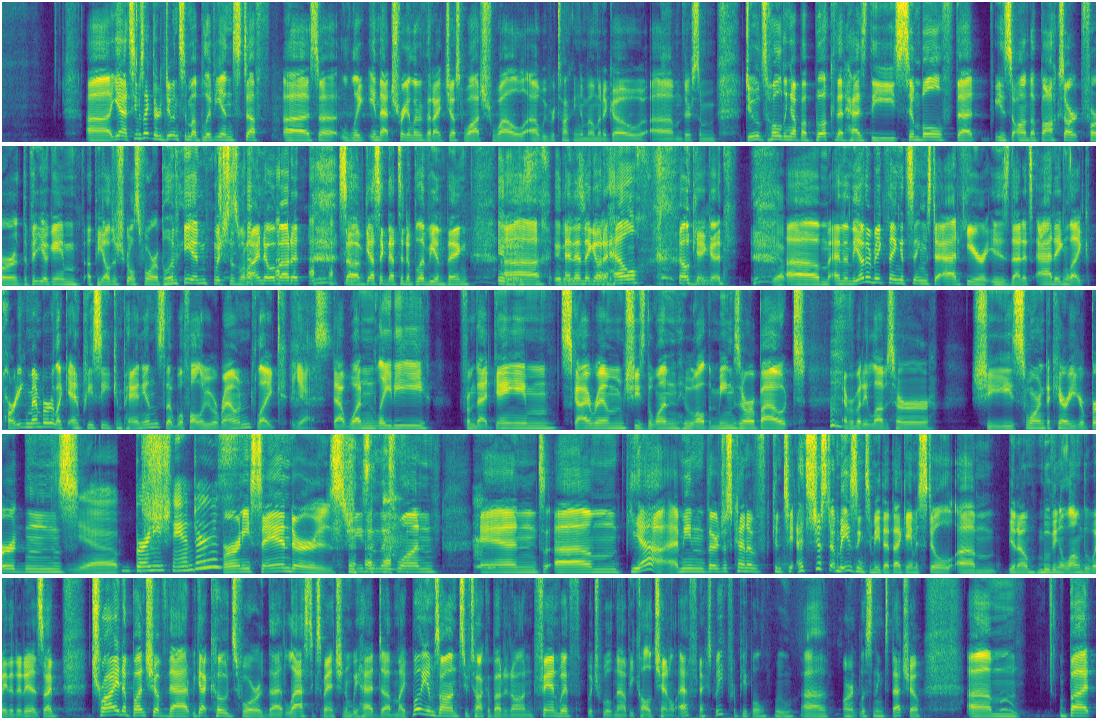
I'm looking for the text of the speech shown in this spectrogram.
Uh, yeah, it seems like they're doing some Oblivion stuff. Uh, so like in that trailer that I just watched while uh, we were talking a moment ago, um, there's some dudes holding up a book that has the symbol that is on the box art for the video game of the Elder Scrolls 4 Oblivion, which is what I know about it. So I'm guessing that's an Oblivion thing. It is. Uh, It and is. then they go to hell. okay, good. Yep. Um, and then the other big thing it seems to add here is that it's adding like party member, like NPC companions that will follow you around. Like yes. that one lady from that game, Skyrim. She's the one who all the memes are about. Everybody loves her. She's sworn to carry your burdens. Yep. Bernie Sanders. Bernie Sanders. She's in this one. And um, yeah, I mean, they're just kind of continue. It's just amazing to me that that game is still, um, you know, moving along the way that it is. I tried a bunch of that. We got codes for that last expansion, and we had uh, Mike Williams on to talk about it on FanWith, which will now be called Channel F next week for people who uh, aren't listening to that show. Um, But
